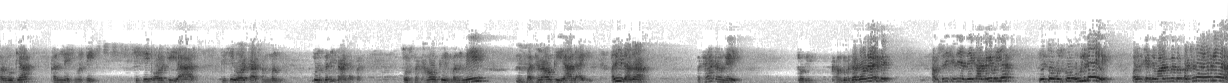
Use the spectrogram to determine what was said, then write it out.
और वो क्या? अन्य स्मृति, किसी और की याद। किसी और का संबंध ये उनसे नहीं कहा जाता। तो सखाओं के मन में बछड़ाओं की याद आएगी। अरे दादा, बछड़ा कहाँ गए? क्योंकि काम तो बछड़ा करने आए थे। अब श्री कृष्ण ने देखा करे भैया, ये तो मुझको भूल गए और इनके दिमाग में तो बछड़ा आ गया।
